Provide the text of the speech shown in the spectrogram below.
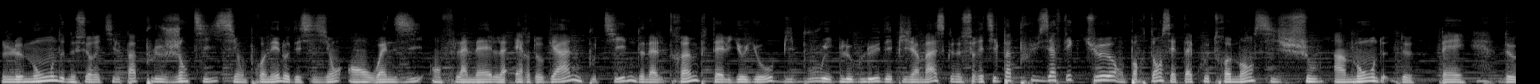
le monde ne serait-il pas plus gentil si on prenait nos décisions en onesie, en flanelle Erdogan, Poutine, Donald Trump, tel Yo-Yo, Bibou et Glu-Glu des pyjamas, ne serait-il pas plus affectueux en portant cet accoutrement si chou Un monde de paix, de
